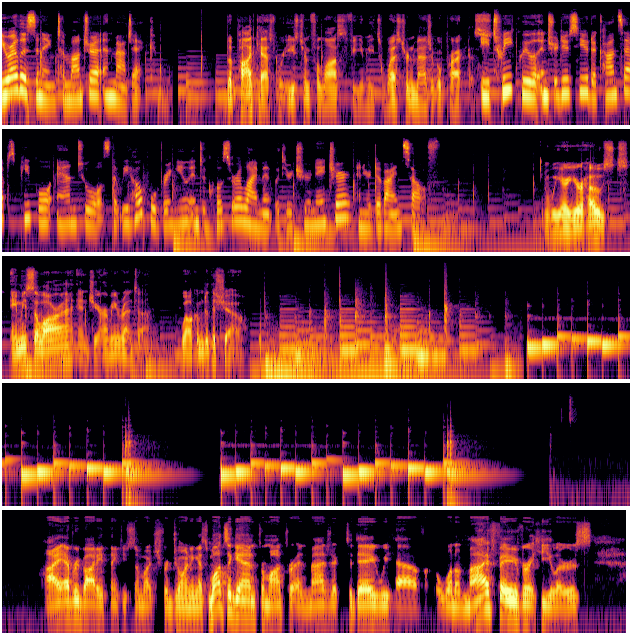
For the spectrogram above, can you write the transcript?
You are listening to Mantra and Magic, the podcast where Eastern philosophy meets Western magical practice. Each week, we will introduce you to concepts, people, and tools that we hope will bring you into closer alignment with your true nature and your divine self. We are your hosts, Amy Solara and Jeremy Renta. Welcome to the show. Hi, everybody. Thank you so much for joining us once again for Mantra and Magic. Today we have one of my favorite healers,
